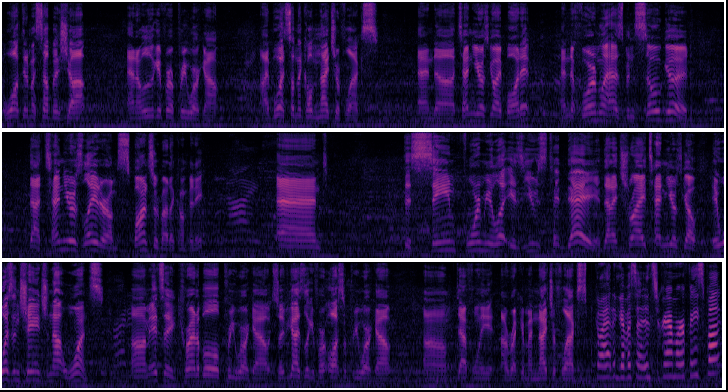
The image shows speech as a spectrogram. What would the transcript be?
I walked into my supplement shop and I was looking for a pre workout. I bought something called Nitroflex. And uh, 10 years ago, I bought it, and the formula has been so good that 10 years later, I'm sponsored by the company. Nice. And the same formula is used today that I tried 10 years ago. It wasn't changed not once. Um, it's an incredible pre-workout. So if you guys are looking for an awesome pre-workout, um, definitely I recommend Nitroflex. Go ahead and give us an Instagram or a Facebook.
